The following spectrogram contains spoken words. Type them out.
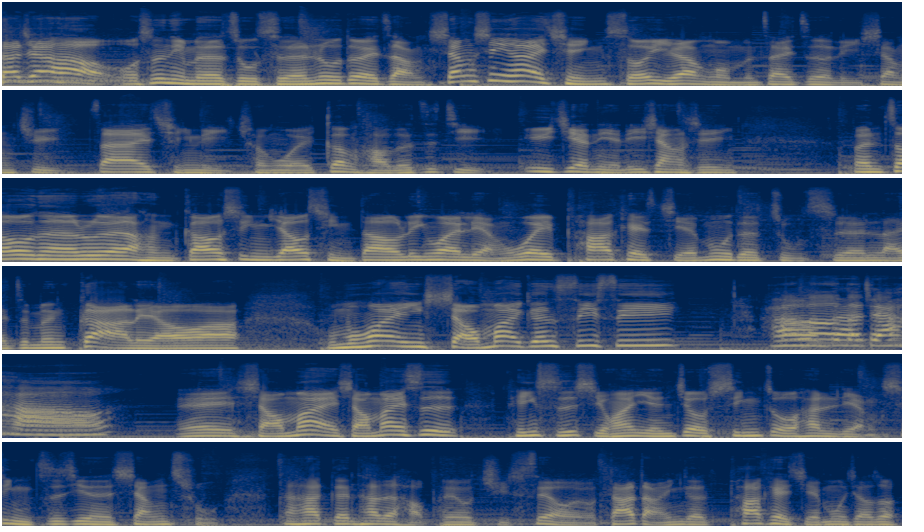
大家好，我是你们的主持人陆队长。相信爱情，所以让我们在这里相聚，在爱情里成为更好的自己，遇见你的理想型。本周呢，陆队长很高兴邀请到另外两位 Pocket 节目的主持人来这边尬聊啊。我们欢迎小麦跟 CC。Hello，大家好。哎，小麦，小麦是平时喜欢研究星座和两性之间的相处。那他跟他的好朋友 Giselle 有搭档一个 Podcast 节目，叫做《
